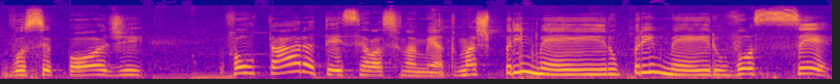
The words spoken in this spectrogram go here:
Você pode voltar a ter esse relacionamento, mas primeiro, primeiro você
